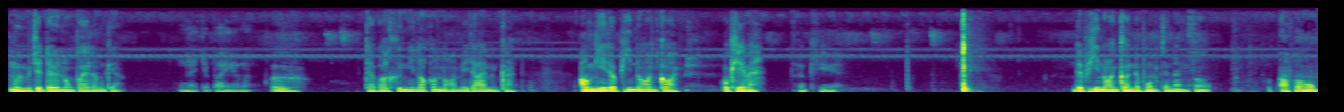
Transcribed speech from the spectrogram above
เหมือนมันจะเดินลงไปแล้วเมื่อกี้ไหนจะไปอะมั้งเออ แต่ว่าคืนนี้เราก็นอนไม่ได้เหมือนกัน เอางี้เดี๋ยวพี่นอนก่อน โอเคไหมโอเค เดี๋ยวพี่นอนก่อนเดี๋ยวผมจะนั่งเฝ้า เอาผ้าห่ม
